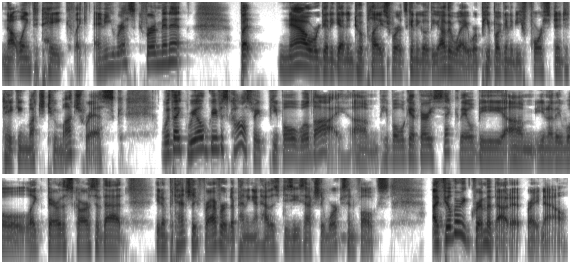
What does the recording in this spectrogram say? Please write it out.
not willing to take like any risk for a minute. Now we're going to get into a place where it's going to go the other way, where people are going to be forced into taking much too much risk with like real grievous costs, right? People will die. Um, people will get very sick. They will be, um, you know, they will like bear the scars of that, you know, potentially forever, depending on how this disease actually works in folks. I feel very grim about it right now.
